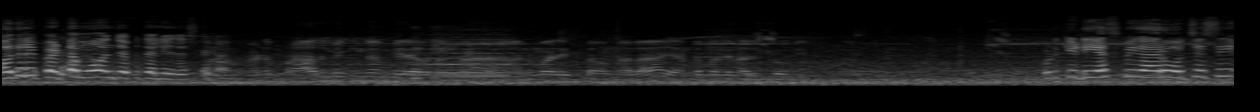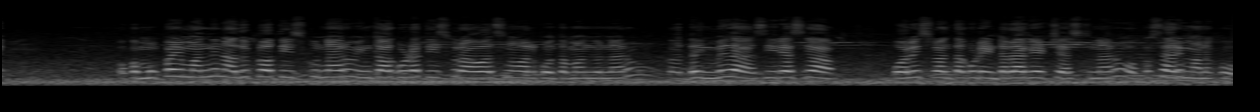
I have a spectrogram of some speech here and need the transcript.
వదిలిపెట్టము అని చెప్పి తెలియజేస్తున్నాను. మేడం ప్రాథమికంగా మీరు ఎవరన్నా అనుమానిస్తా ఉన్నారా? ఎంతమందిని అదుపులోకి తీసుకున్నారు? ఇప్పటికి డిఎస్పీ గారు వచ్చేసి ఒక ముప్పై మందిని అదుపులో తీసుకున్నారు. ఇంకా కూడా తీసుకురావాల్సిన వాళ్ళు కొంతమంది ఉన్నారు. దీని మీద సీరియస్గా పోలీసులు అంతా కూడా ఇంటరాగేట్ చేస్తున్నారు. ఒకసారి మనకు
